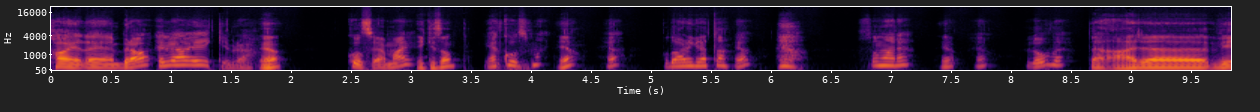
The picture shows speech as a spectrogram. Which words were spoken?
Har jeg det bra, eller har jeg ikke bra? Ja. Koser jeg meg? Ikke sant? Jeg koser meg. Ja. Og da er det greit, da. Ja. Sånn er det. Ja. Lov det. Det er, eh, vi,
